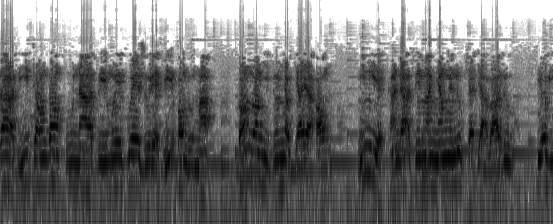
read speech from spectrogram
သာဒီထောင်တောင်းဥနာပေမွေကွဲဆိုတဲ့ဒီအပေါင်းတို့မှာကောင်းကောင်းကြီးလွန်မြောက်ကြရအောင်မိမိရဲ့ခန္ဓာအစဉ်မှညံဝင်လို့ဖြတ်ကြပါစို့ယောဂီ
